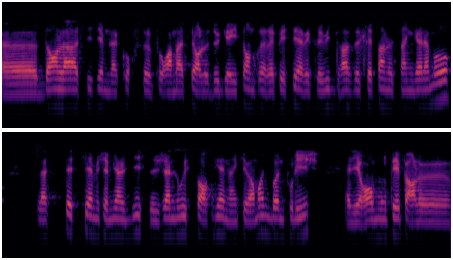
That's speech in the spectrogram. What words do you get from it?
Euh, dans la sixième, la course pour amateurs, le 2 Gaëtan devrait répéter avec le 8 Grâce de Crépin, le 5 Galamo. La septième, j'aime bien le 10, Jeanne-Louise Sportsgen, hein, qui est vraiment une bonne pouliche. Elle est remontée par le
